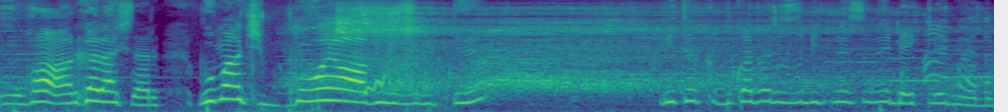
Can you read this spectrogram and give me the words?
Oha arkadaşlar bu maç bayağı bir hızlı bitti. Bir tık bu kadar hızlı bitmesini beklemiyordum.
